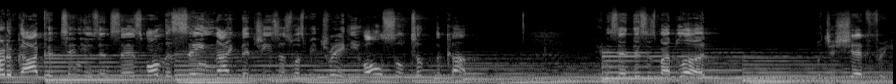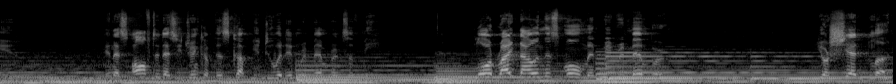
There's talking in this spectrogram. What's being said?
Word of God continues and says, On the same night that Jesus was betrayed, he also took the cup. And he said, This is my blood, which is shed for you. And as often as you drink of this cup, you do it in remembrance of me. Lord, right now in this moment, we remember your shed blood.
